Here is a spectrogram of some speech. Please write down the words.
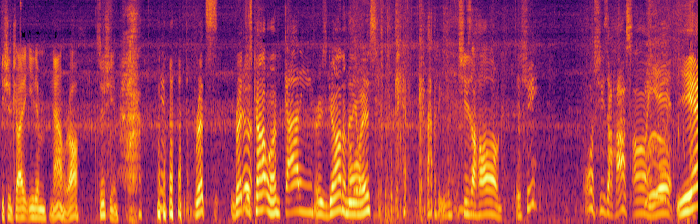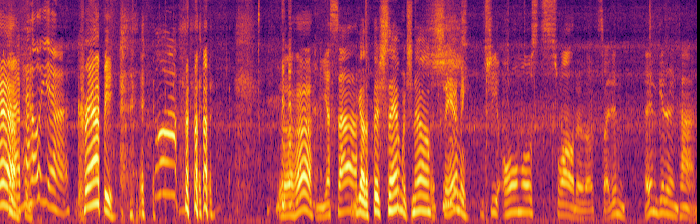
You should try to eat him now, raw. Sushi him. Brett's Brett just caught one, Got him. or he's got him anyways. got him. She's a hog. Is she? Oh, she's a hoss. Oh yeah. Yeah, Hell yeah. crappy. Uh-huh. Yes, sir. You got a fish sandwich now. Sammy. She almost swallowed her though, so I didn't. I didn't get her in time.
